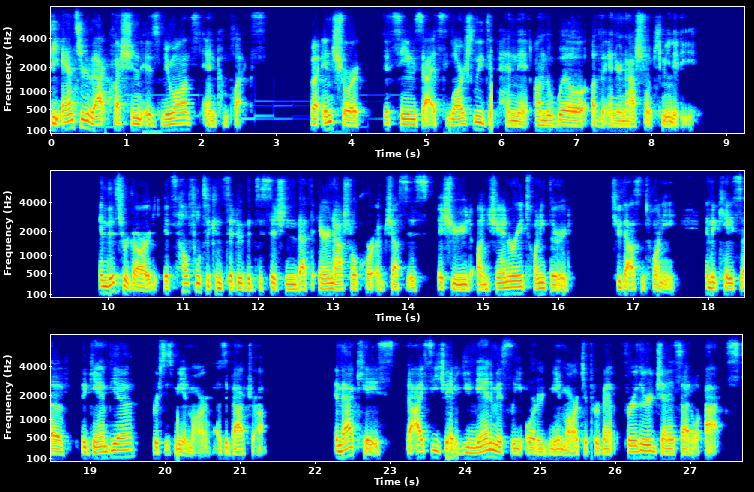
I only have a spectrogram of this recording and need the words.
The answer to that question is nuanced and complex. But in short, it seems that it's largely dependent on the will of the international community. In this regard, it's helpful to consider the decision that the International Court of Justice issued on January 23, 2020, in the case of the Gambia versus Myanmar as a backdrop. In that case, the ICJ unanimously ordered Myanmar to prevent further genocidal acts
